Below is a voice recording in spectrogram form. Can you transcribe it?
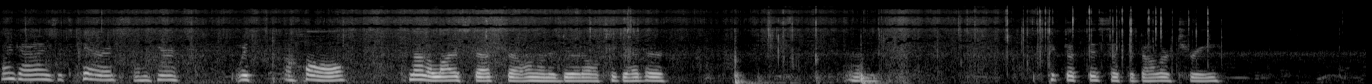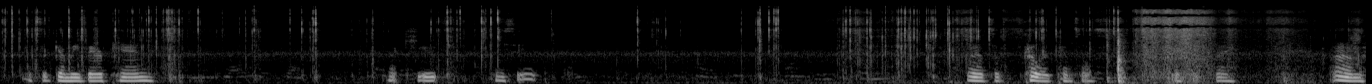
Hi guys, it's Charis. I'm here with a haul. It's not a lot of stuff, so I'm going to do it all together. Um, picked up this at the Dollar Tree. It's a gummy bear pen. That cute. Can you see it? Well, it's a colored pencils, I should say. Um,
